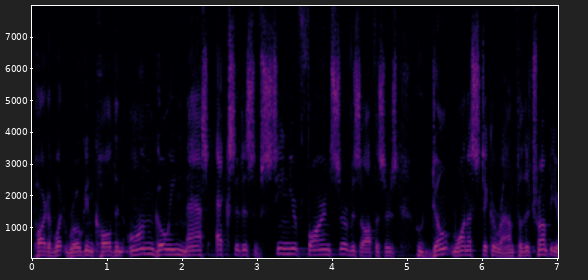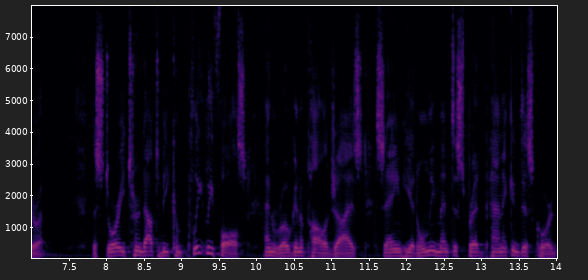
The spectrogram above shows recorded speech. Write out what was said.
part of what Rogin called an ongoing mass exodus of senior Foreign Service officers who don't want to stick around for the Trump era. The story turned out to be completely false, and Rogin apologized, saying he had only meant to spread panic and discord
